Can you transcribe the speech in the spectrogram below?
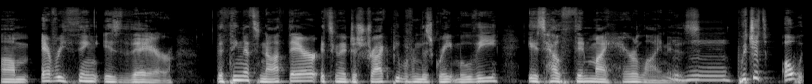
um, everything is there. The thing that's not there, it's going to distract people from this great movie, is how thin my hairline is. Which is, oh,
